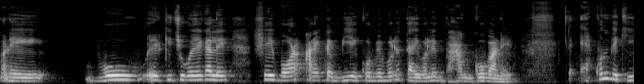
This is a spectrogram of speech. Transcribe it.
মানে বউ এর কিছু হয়ে গেলে সেই বর আরেকটা বিয়ে করবে বলে তাই বলে ভাগ্যবানের। এখন দেখি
